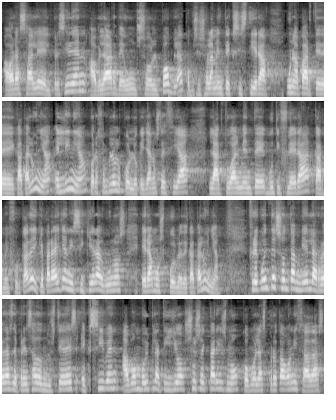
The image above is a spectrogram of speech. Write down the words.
ahora sale el presidente a hablar de un sol pobla, como si solamente existiera una parte de Cataluña, en línea, por ejemplo, con lo que ya nos decía la actualmente butiflera Carme y que para ella ni siquiera algunos éramos pueblo de Cataluña. Frecuentes son también las ruedas de prensa donde ustedes exhiben a bombo y platillo su sectarismo, como las protagonizadas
